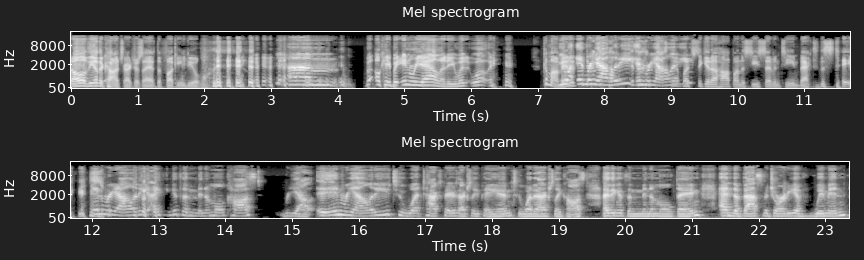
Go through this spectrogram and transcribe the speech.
all of the other contractors I have to fucking deal with. Um, but okay, but in reality, what what Come on, You man. know, in it doesn't cost- reality- it in reality- that much to get a hop on a C-17 back to the states. in reality, I think it's a minimal cost. Real in reality, to what taxpayers actually pay in, to what it actually costs, I think it's a minimal thing. And the vast majority of women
